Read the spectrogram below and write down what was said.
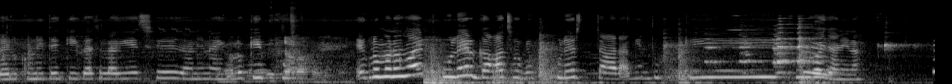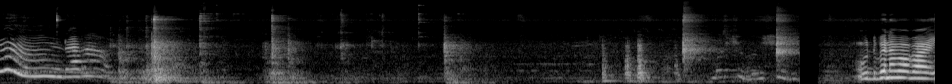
বেলকনিতে কি গাছ লাগিয়েছে জানি না এগুলো কি ফুল? এগুলো মনে হয় ফুলের গাছ হবে ফুলের চারা কিন্তু কি ফুল হয় জানি না। উঠবে না বাবাই।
